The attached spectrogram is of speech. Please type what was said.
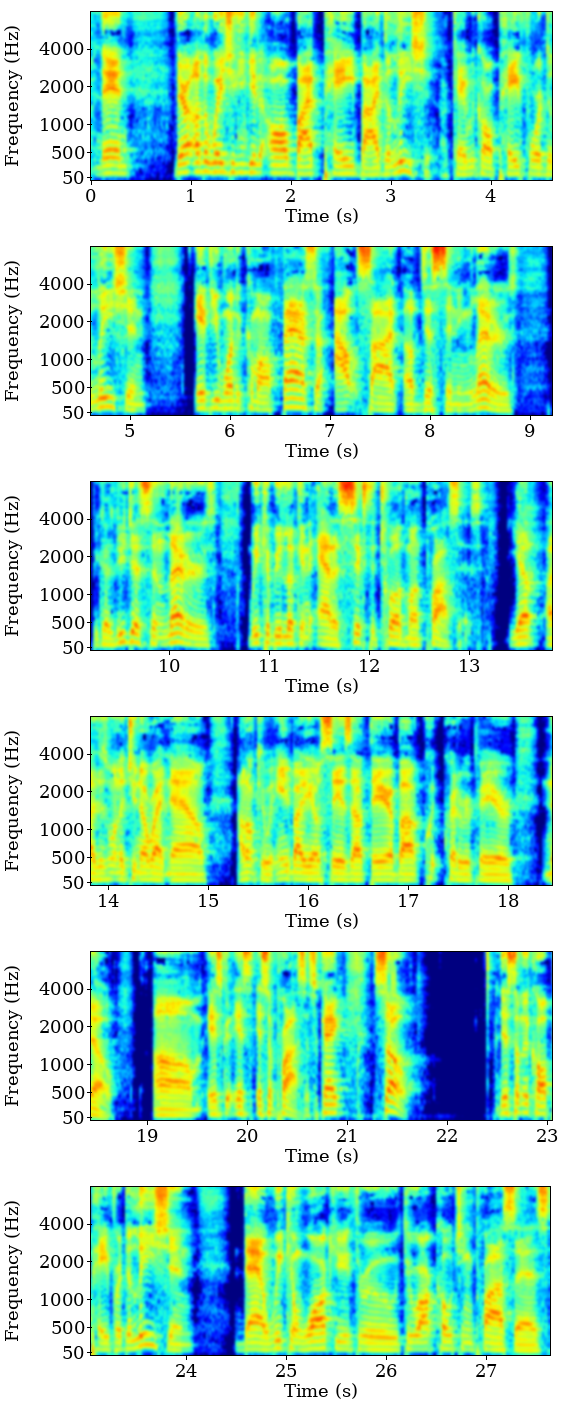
Then there are other ways you can get it all by pay by deletion. Okay. We call pay for deletion if you want to come off faster outside of just sending letters. Because if you just send letters, we could be looking at a six to 12 month process. Yep. I just want to let you know right now. I don't care what anybody else says out there about quick credit repair. No, um, it's, it's, it's a process. Okay. So there's something called pay for deletion that we can walk you through through our coaching process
